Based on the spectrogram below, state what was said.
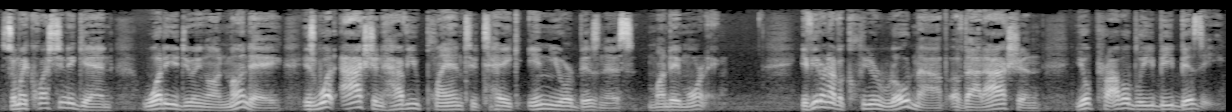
So, my question again, what are you doing on Monday, is what action have you planned to take in your business Monday morning? If you don't have a clear roadmap of that action, you'll probably be busy.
